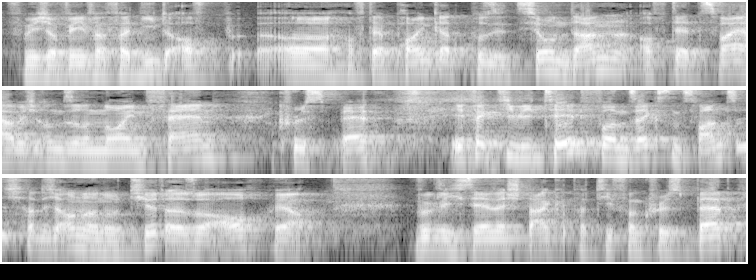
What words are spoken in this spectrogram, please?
Für mich auf jeden Fall verdient auf, äh, auf der Point Guard Position. Dann auf der 2 habe ich unseren neuen Fan, Chris Babb. Effektivität von 26 hatte ich auch noch notiert. Also auch, ja, wirklich sehr, sehr starke Partie von Chris Babb.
